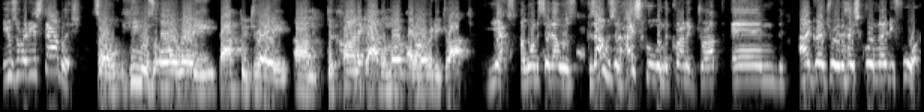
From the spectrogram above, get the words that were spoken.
He was already established. So he was already Dr. Dre. Um, the Chronic album had already dropped. Yes, I want to say that was because I was in high school when the Chronic dropped, and I graduated high school in '94.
